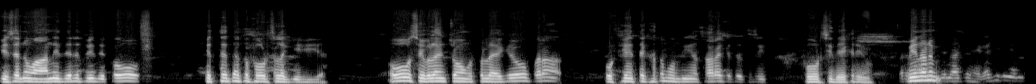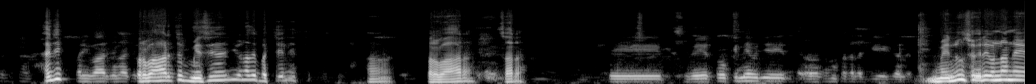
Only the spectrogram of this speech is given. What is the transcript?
ਕਿਸੇ ਨੂੰ ਆਣ ਨਹੀਂ ਦੇ ਰਹੇ ਤੁਸੀਂ ਦੇਖੋ ਕਿੱਥੇ ਤੱਕ ਫੋਰਸ ਲੱਗੀ ਹੋਈ ਹੈ। ਉਹ ਸਿਵਲ ਚੌਂਕ ਤੋਂ ਲੈ ਕੇ ਉਹ ਪਰਾਂ ਕੋਠੀਆਂ ਇੱਥੇ ਖਤਮ ਹੁੰਦੀਆਂ ਸਾਰਾ ਕਿਤੇ ਤੁਸੀਂ ਫੋਰਸ ਹੀ ਦੇਖ ਰਹੇ ਹੋ। ਵੀ ਇਹਨਾਂ ਨੇ ਜਨਾਂ ਚ ਹੈਗਾ ਜੀ ਕੋਈ ਅੰਦਰ? ਹਾਂਜੀ। ਪਰਿਵਾਰ ਜਨਾਂ ਚ ਪਰਿਵਾਰ ਚ ਮਿਸਿਸ ਹੈ ਜੀ ਉਹਨਾਂ ਦੇ ਬੱਚੇ ਨੇ। ਹਾਂ ਪਰਿਵਾਰ ਸਾਰਾ। ਤੇ ਸਵੇਰ ਤੋਂ ਕਿੰਨੇ ਵਜੇ ਅਹ, ਤੁਹਾਨੂੰ ਪਤਾ ਲੱਗੀ ਇਹ ਗੱਲ? ਮੈਨੂੰ ਸਵੇਰੇ ਉਹਨਾਂ ਨੇ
